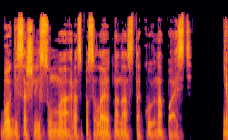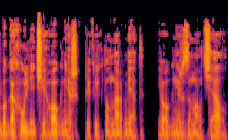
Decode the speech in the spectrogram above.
Боги сошли с ума, раз посылают на нас такую напасть. «Не богохульничай, Огниш!» — прикрикнул Нармет, и Огниш замолчал.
